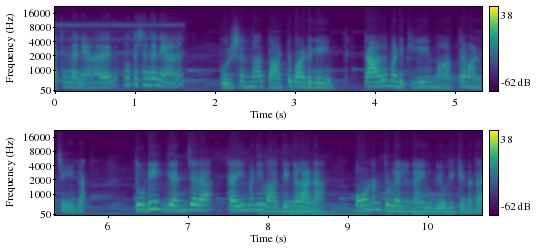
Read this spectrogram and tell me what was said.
അച്ഛൻ തന്നെയാണ്. അതായത് മുത്തശ്ശൻ തന്നെയാണ്. പുരുഷന്മാർ പാട്ടുപാടുകയും താളമടിക്കുകയും മാത്രമാണ് ചെയ്യുക. തുടി ഗഞ്ചര കൈമണി വാദ്യങ്ങളാണ് ഓണം തുള്ളലിനായി ഉപയോഗിക്കുന്നത്.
